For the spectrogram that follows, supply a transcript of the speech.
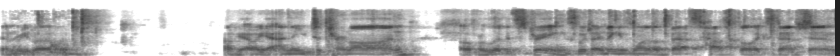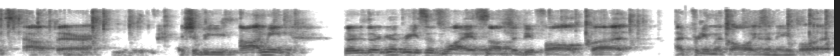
then reload. Okay, oh yeah, I need to turn on overloaded strings, which I think is one of the best Haskell extensions out there. It should be. I mean, there there are good reasons why it's not the default, but I pretty much always enable it.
